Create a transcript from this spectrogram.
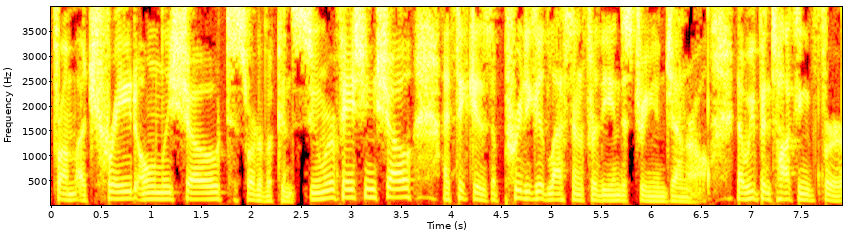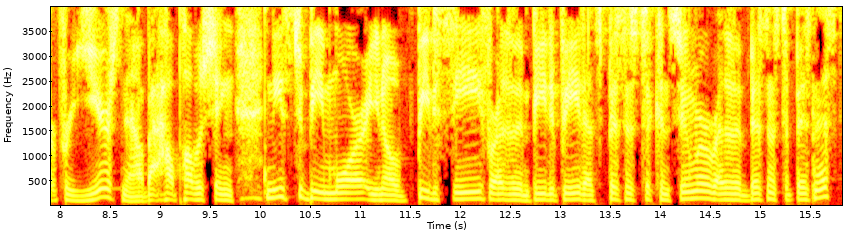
from a trade only show to sort of a consumer facing show, I think is a pretty good lesson for the industry in general. Now we've been talking for, for years now about how publishing needs to be more, you know, B2C rather than B2B. That's business to consumer rather than business to business.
